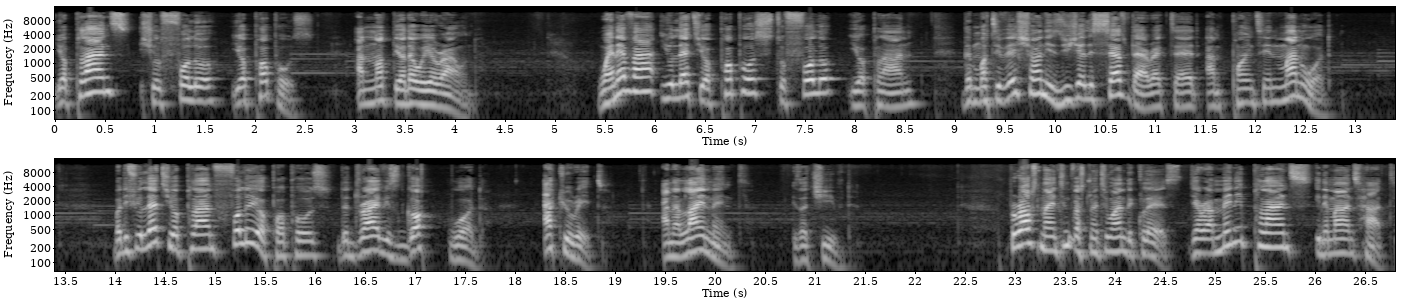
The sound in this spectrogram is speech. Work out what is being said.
Your plans should follow your purpose and not the other way around. Whenever you let your purpose to follow your plan, the motivation is usually self-directed and pointing manward. But if you let your plan follow your purpose, the drive is Godward, accurate, and alignment is achieved. Proverbs 19, verse 21 declares, There are many plans in a man's heart.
